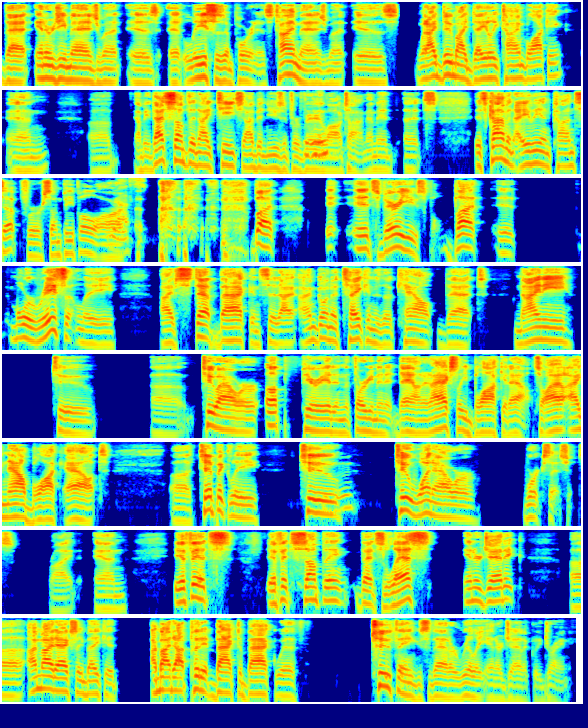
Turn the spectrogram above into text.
that energy management is at least as important as time management is when I do my daily time blocking. And uh, I mean, that's something I teach and I've been using for a very mm-hmm. long time. I mean, it's, it's kind of an alien concept for some people or, yes. but it, it's very useful. But it more recently, I've stepped back and said I, I'm going to take into account that 90 to uh, two hour up period and the 30 minute down, and I actually block it out. So I, I now block out uh, typically 2 mm-hmm. two one hour work sessions, right? And if it's if it's something that's less energetic, uh, I might actually make it, I might not put it back to back with two things that are really energetically draining.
